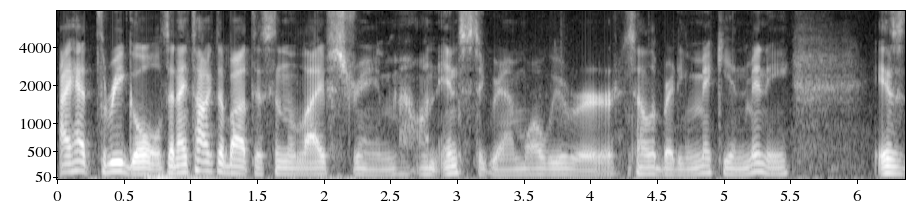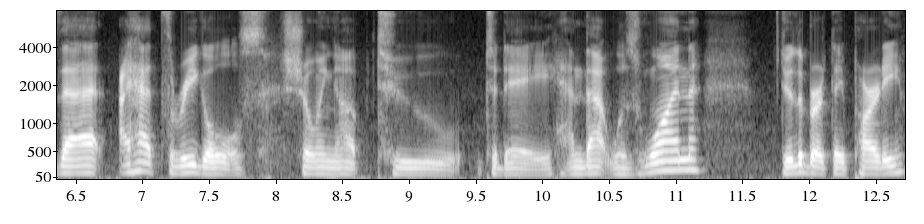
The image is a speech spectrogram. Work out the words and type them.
I had three goals, and I talked about this in the live stream on Instagram while we were celebrating Mickey and Minnie. Is that I had three goals showing up to today, and that was one, do the birthday party.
